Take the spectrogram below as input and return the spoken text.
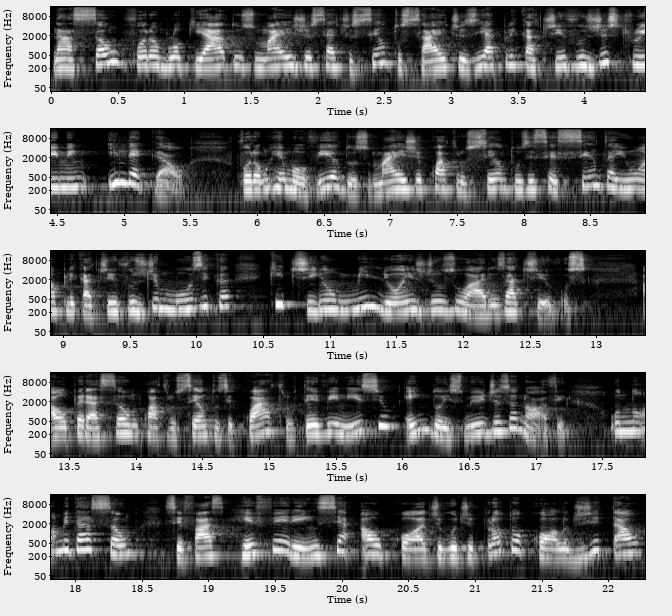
Na ação, foram bloqueados mais de 700 sites e aplicativos de streaming ilegal. Foram removidos mais de 461 aplicativos de música que tinham milhões de usuários ativos. A Operação 404 teve início em 2019. O nome da ação se faz referência ao Código de Protocolo Digital,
